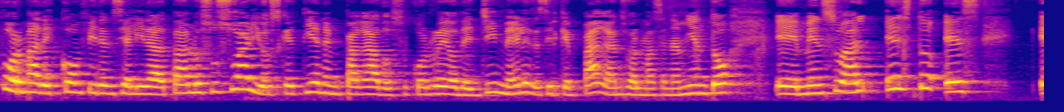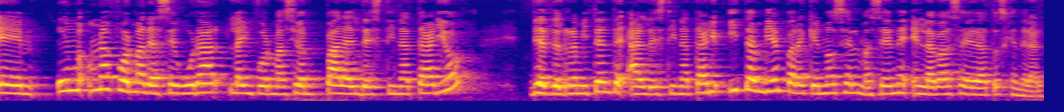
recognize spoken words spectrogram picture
forma de confidencialidad para los usuarios que tienen pagado su correo de Gmail, es decir, que pagan su almacenamiento eh, mensual, esto es eh, una forma de asegurar la información para el destinatario desde el remitente al destinatario y también para que no se almacene en la base de datos general.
